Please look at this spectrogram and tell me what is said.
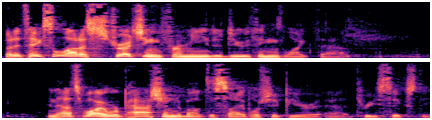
But it takes a lot of stretching for me to do things like that. And that's why we're passionate about discipleship here at 360.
